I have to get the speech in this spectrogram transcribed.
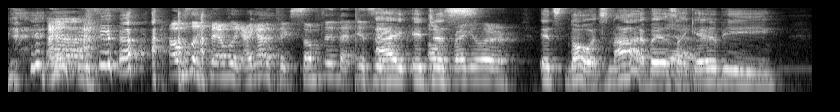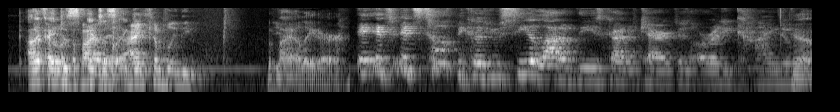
I was like, I was like, I gotta pick something that isn't I- it just- regular. It's no, it's not, but it's Yeah. like it'd be. I, That's I just, the it just, Violator. like, I completely. The Violator. It's it's tough because you see a lot of these kind of characters already kind of Yeah.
